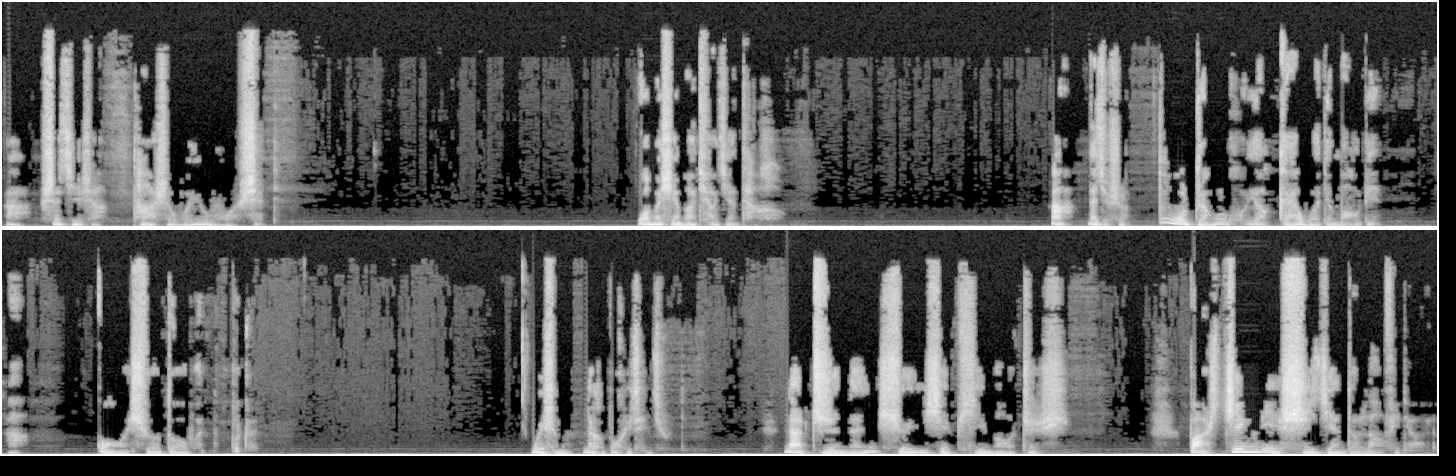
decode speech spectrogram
啊，实际上他是为我设的。我们先把条件谈好，啊，那就是不准我要改我的毛病，光学多闻。不准？为什么那个不会成就的？那只能学一些皮毛知识，把精力、时间都浪费掉了。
